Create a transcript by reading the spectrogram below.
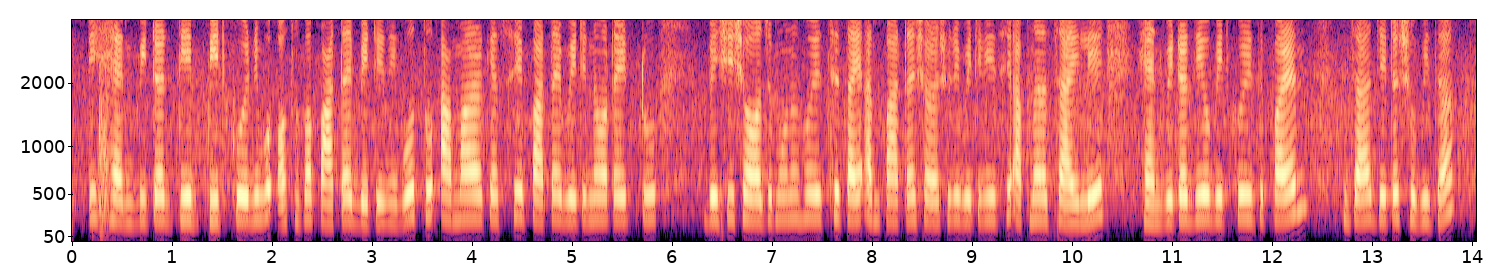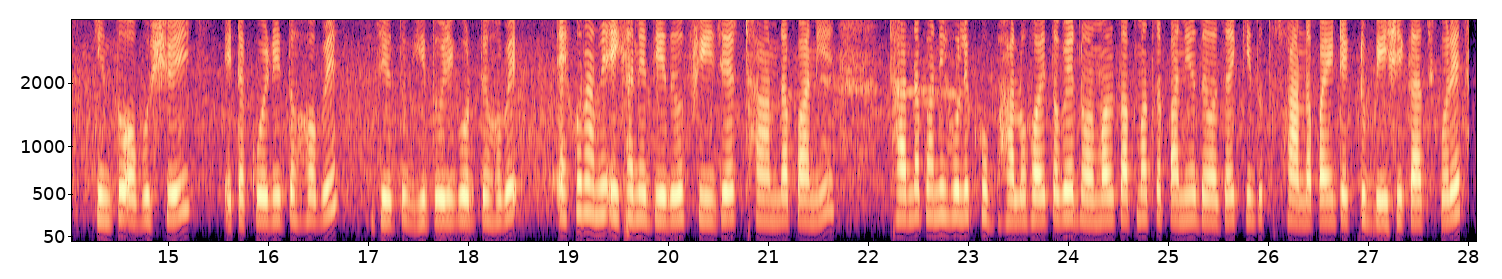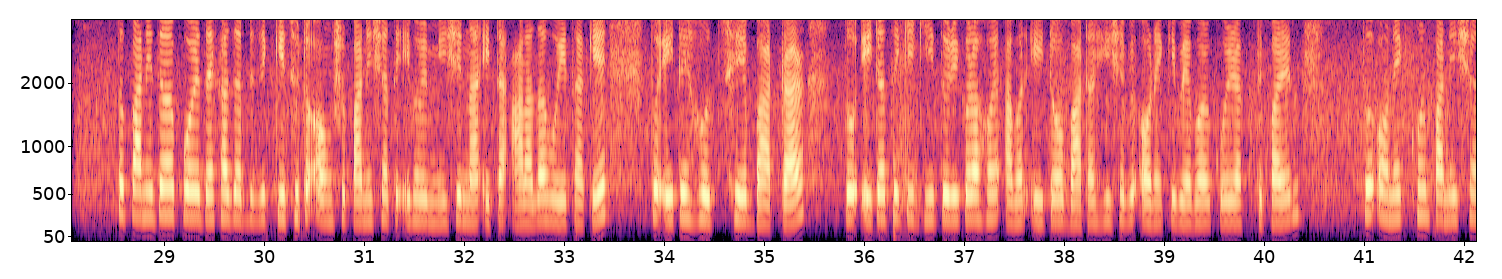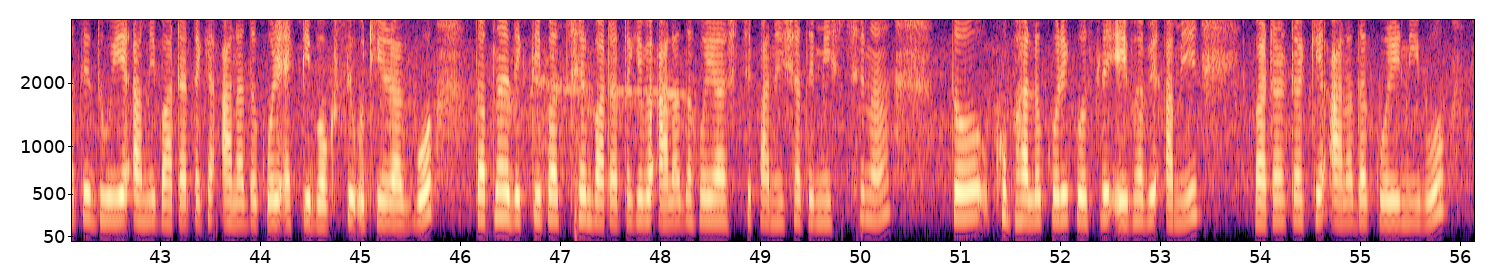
একটি হ্যান্ড বিটার দিয়ে বিট করে নেব অথবা পাটায় বেটে নেব। তো আমার কাছে পাটায় বেটে নেওয়াটা একটু বেশি সহজ মনে হয়েছে, তাই আমি পাটায় সরাসরি বেটে নিয়েছি। আপনারা চাইলে হ্যান্ড বেটার দিয়েও বেট করে নিতে পারেন যার যেটা সুবিধা। কিন্তু অবশ্যই এটা করে নিতে হবে, যেহেতু ঘি তৈরি করতে হবে। এখন আমি এখানে দিয়ে দেবো ফ্রিজের ঠান্ডা পানি। ঠান্ডা পানি হলে খুব ভালো হয়, তবে নর্মাল তাপমাত্রা পানিও দেওয়া যায়, কিন্তু ঠান্ডা পানিটা একটু বেশি কাজ করে। তো পানি দেওয়ার পরে দেখা যাবে যে কিছুটা অংশ পানির সাথে এভাবে মিশে না, এটা আলাদা হয়ে থাকে। তো এটা হচ্ছে বাটার। তো এটা থেকে ঘি তৈরি করা হয়, আবার এইটাও বাটার হিসেবে অনেকে ব্যবহার করে রাখতে পারেন। তো অনেকক্ষণ পানির সাথে ধুয়ে আমি বাটারটাকে আলাদা করে একটি বক্সে উঠিয়ে রাখব। তো আপনারা দেখতেই পাচ্ছেন বাটারটা কীভাবে আলাদা হয়ে আসছে, পানির সাথে মিশছে না। তো খুব ভালো করে কষলে এইভাবে আমি বাটারটাকে আলাদা করে নিব।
